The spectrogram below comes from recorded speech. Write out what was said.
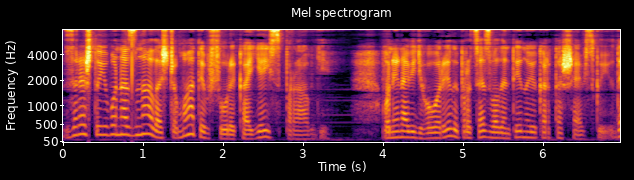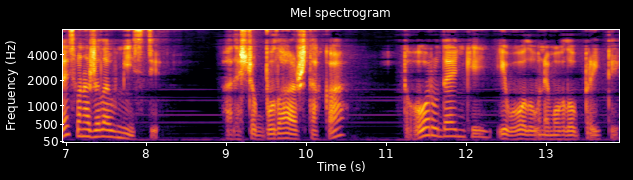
Зрештою, вона знала, що мати в Шурика є й справді. Вони навіть говорили про це з Валентиною Карташевською. Десь вона жила в місті. Але щоб була аж така, того руденький і в голову не могло б прийти.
